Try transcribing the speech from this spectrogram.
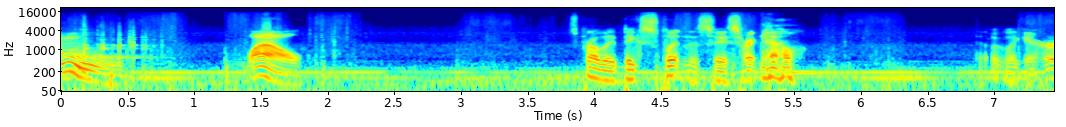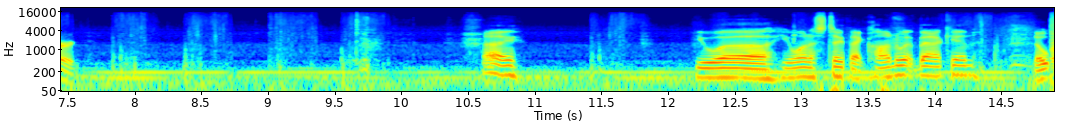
Ooh. Wow. It's probably a big split in his face right now. That looked like it hurt. Hi. You, uh, you want to stick that conduit back in? Nope.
